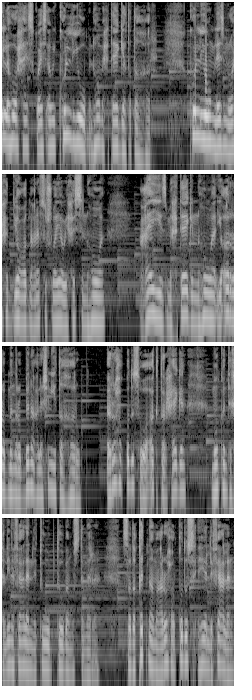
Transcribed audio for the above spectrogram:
إلا هو حاسس كويس قوي كل يوم إن هو محتاج يتطهر. كل يوم لازم الواحد يقعد مع نفسه شوية ويحس إن هو عايز محتاج إن هو يقرب من ربنا علشان يطهره. الروح القدس هو أكتر حاجة ممكن تخلينا فعلا نتوب توبة مستمرة. صداقتنا مع الروح القدس هي اللي فعلا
